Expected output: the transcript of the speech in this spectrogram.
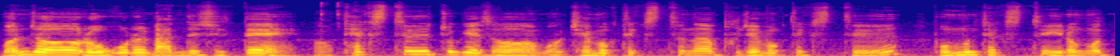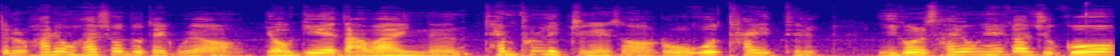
먼저 로고를 만드실 때 어, 텍스트 쪽에서 뭐 제목 텍스트나 부제목 텍스트, 본문 텍스트 이런 것들을 활용하셔도 되고요. 여기에 나와 있는 템플릿 중에서 로고 타이틀 이걸 사용해 가지고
